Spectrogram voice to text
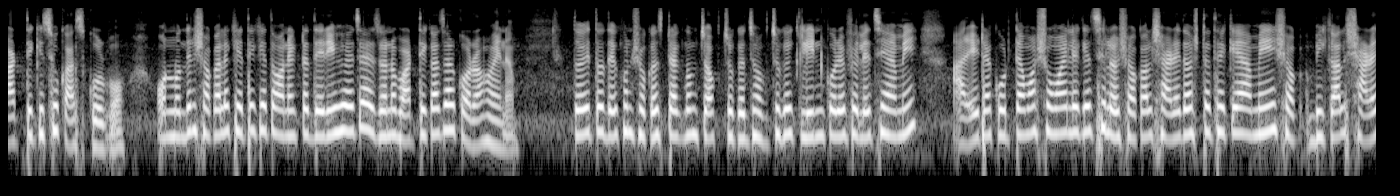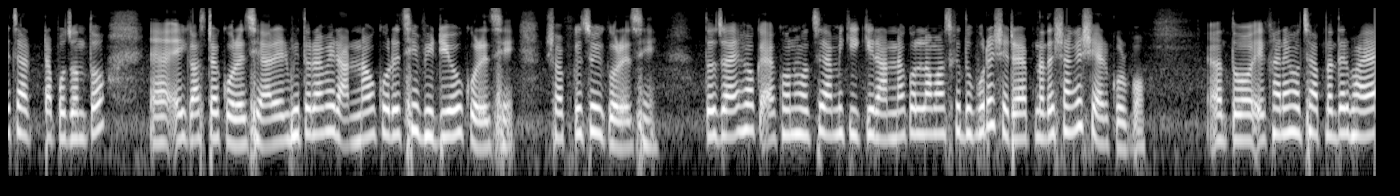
বাড়তি কিছু কাজ করব। অন্যদিন সকালে খেতে খেতে অনেকটা দেরি হয়ে যায়, এজন্য বাড়তি কাজ আর করা হয় না। তো এই তো দেখুন, শোকেসটা একদম চকচকে, ঝকঝকে ক্লিন করে ফেলেছি আমি। আর এটা করতে আমার সময় লেগেছিল। সকাল সাড়ে দশটা থেকে আমি বিকাল সাড়ে চারটা পর্যন্ত এই কাজটা করেছি। আর এর ভিতরে আমি রান্নাও করেছি, ভিডিওও করেছি সব কিছুই করেছি। তো যাই হোক, এখন হচ্ছে আমি কি কি রান্না করলাম আজকে দুপুরে সেটা আপনাদের সঙ্গে শেয়ার করব। তো এখানে হচ্ছে আপনাদের ভাইয়া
